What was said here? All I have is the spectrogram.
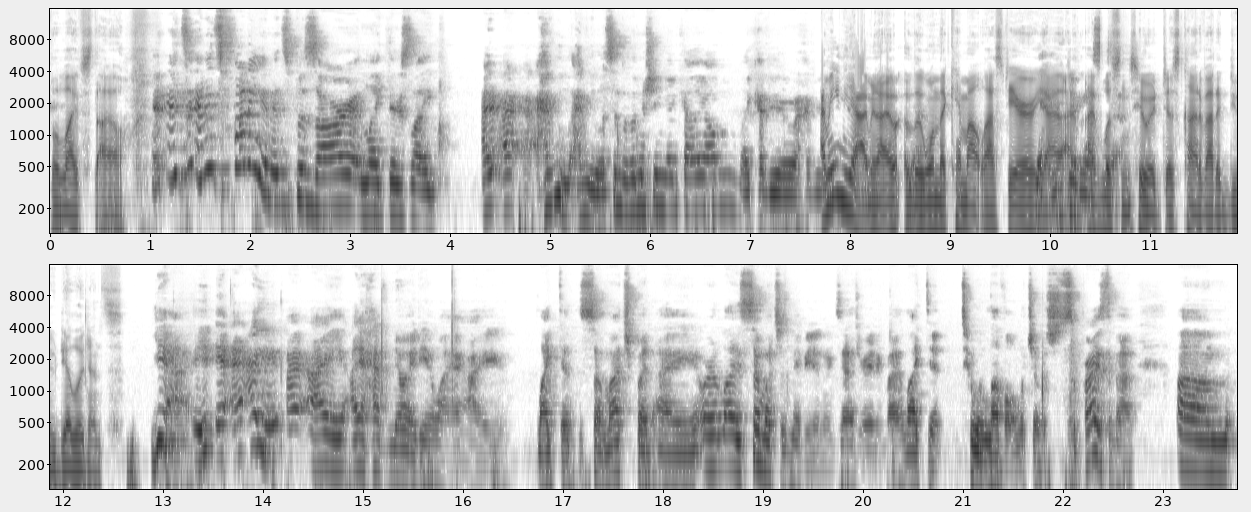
the lifestyle. And it's and it's funny and it's bizarre, and like there's like I, I, have you have you listened to the Machine Gun Kelly album? Like, have you? Have you I mean, yeah. I mean, I, the one that came out last year. Yeah, yeah I, have listened to it just kind of out of due diligence. Yeah, it, I, I, I have no idea why I liked it so much, but I or like, so much is maybe an exaggerating, but I liked it to a level which I was surprised about. Um,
